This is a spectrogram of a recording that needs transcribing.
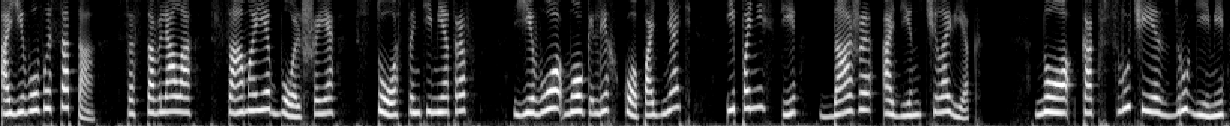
а его высота составляла самое большее 100 сантиметров, его мог легко поднять и понести даже один человек. Но, как в случае с другими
